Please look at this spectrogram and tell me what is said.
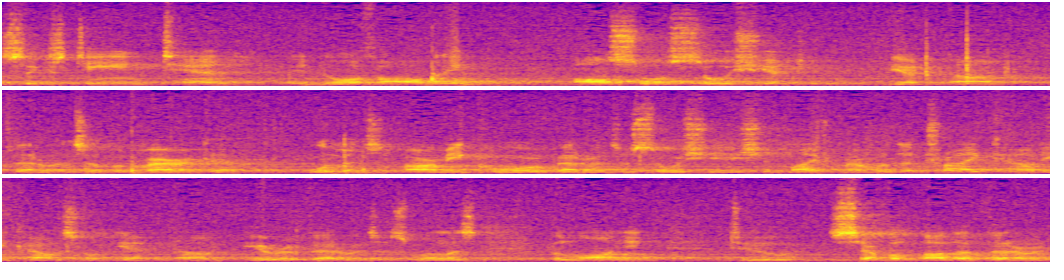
1610 in North Albany. Also Associate Vietnam Veterans of America, Women's Army Corps Veterans Association, life member of the Tri-County Council of Vietnam era veterans, as well as belonging to several other veteran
